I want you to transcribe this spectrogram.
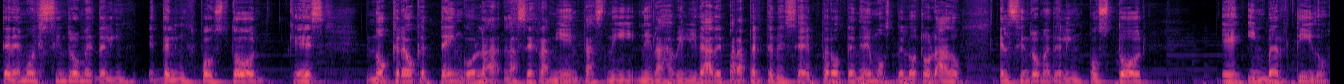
Tenemos el síndrome del, del impostor, que es, no creo que tengo la- las herramientas ni, ni las habilidades para pertenecer, pero tenemos del otro lado el síndrome del impostor eh, invertido.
